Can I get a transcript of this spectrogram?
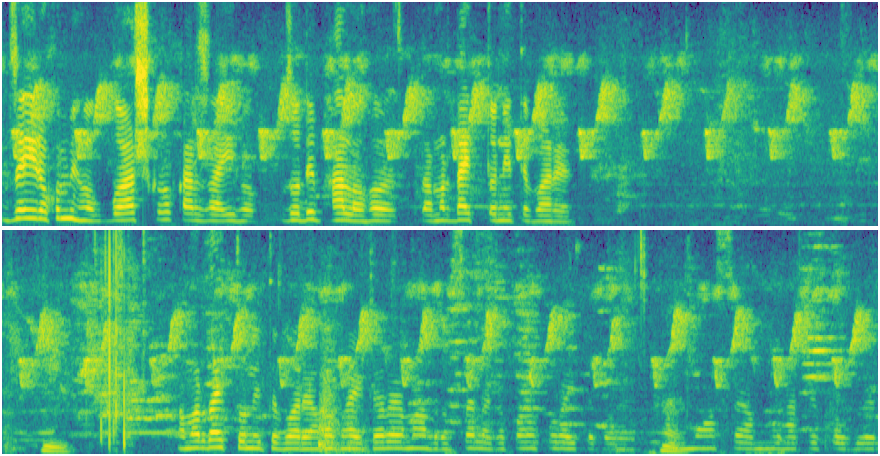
যেই রকমই হোক বয়স্ক হোক আর যাই হোক যদি ভালো হয় আমার দায়িত্ব নিতে পারে। হুম। আমার দায়িত্ব নিতে পারে আমার ভাইটারে মাদ্রাসায় লেখাপড়া করাইতে পারে। হ্যাঁ। আম্মু আছে আম্মুর হাতে প্রবলেম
